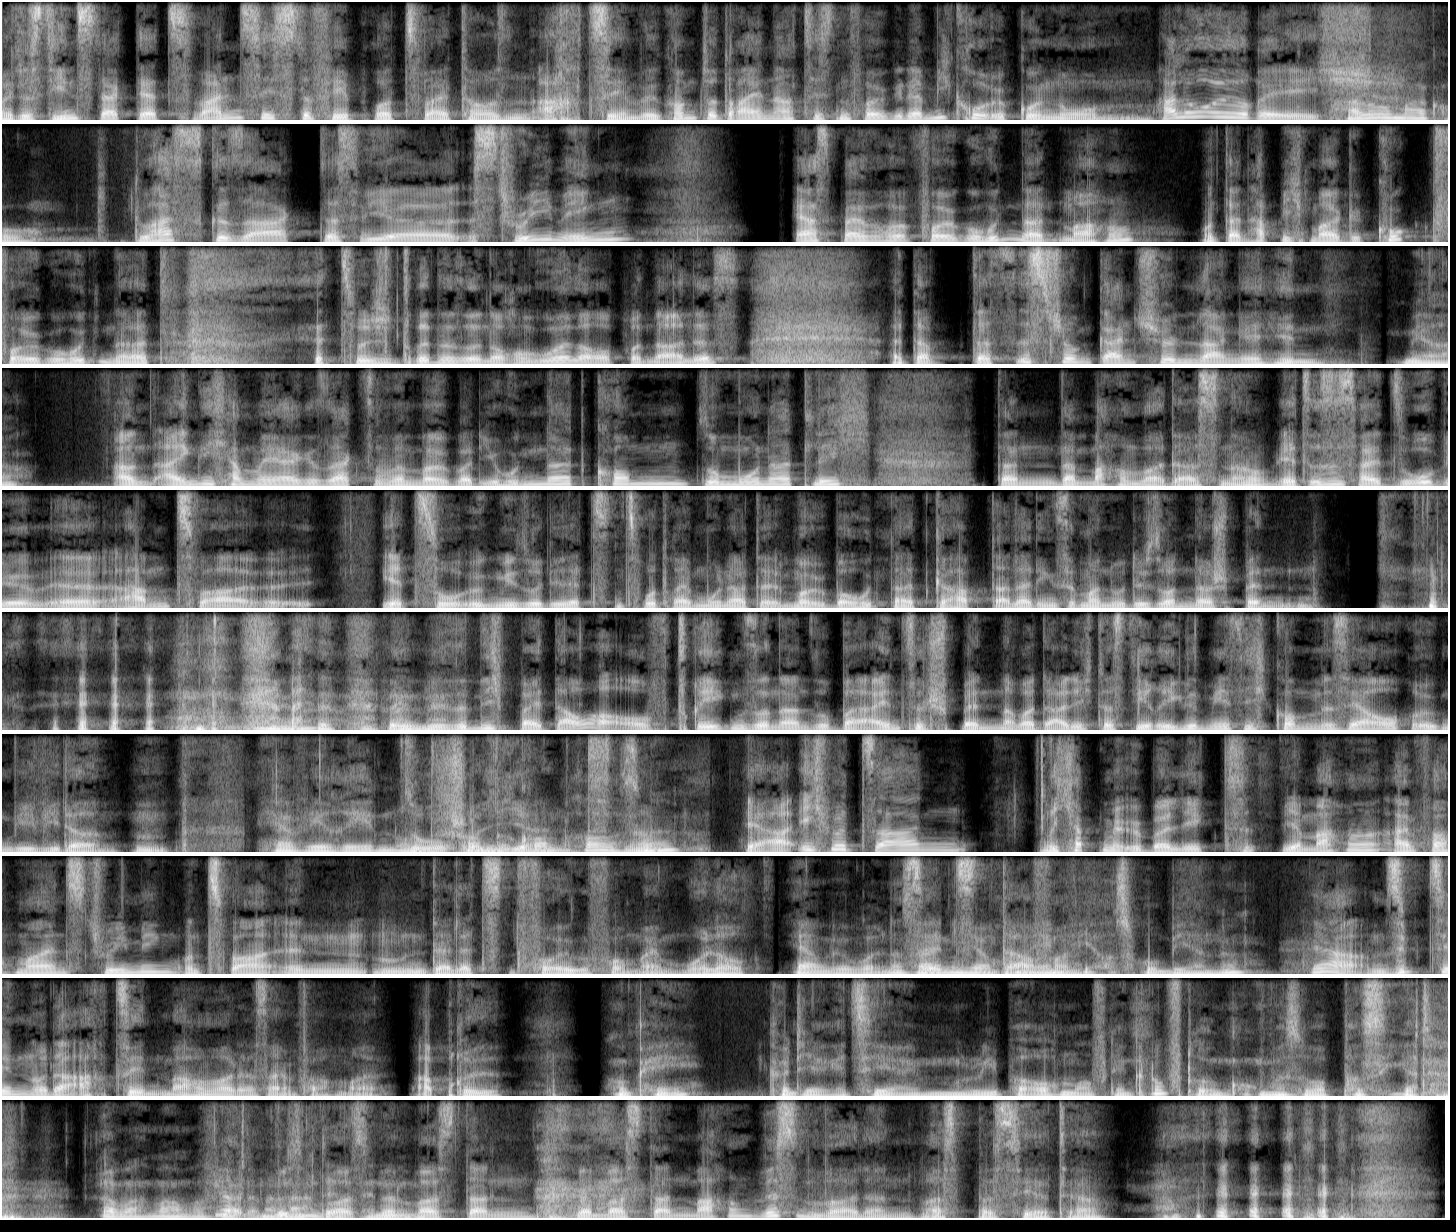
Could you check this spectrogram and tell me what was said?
Heute ist Dienstag, der 20. Februar 2018. Willkommen zur 83. Folge der Mikroökonomen. Hallo Ulrich. Hallo Marco. Du hast gesagt, dass wir Streaming erst bei Folge 100 machen. Und dann habe ich mal geguckt, Folge 100. Zwischendrin ist er noch im Urlaub und alles. Das ist schon ganz schön lange hin. Ja. Und eigentlich haben wir ja gesagt, so wenn wir über die 100 kommen, so monatlich, dann, dann machen wir das. Ne? Jetzt ist es halt so, wir äh, haben zwar äh, jetzt so irgendwie so die letzten zwei, drei Monate immer über 100 gehabt, allerdings immer nur die Sonderspenden. ja. wir sind nicht bei Daueraufträgen, sondern so bei Einzelspenden. Aber dadurch, dass die regelmäßig kommen, ist ja auch irgendwie wieder. Hm, ja, wir reden uns so schon so kommt raus. Ne? Ne? Ja, ich würde sagen, ich habe mir überlegt, wir machen einfach mal ein Streaming und zwar in der letzten Folge vor meinem Urlaub. Ja, wir wollten das Setzen eigentlich auch davon. irgendwie ausprobieren, ne? Ja, am 17. oder 18. machen wir das einfach mal. April. Okay. Ich könnte ja jetzt hier im Reaper auch mal auf den Knopf drücken, gucken, was überhaupt passiert. Aber machen wir vielleicht ja, dann mal wissen wir es. Wenn wir es dann, wenn wir es dann machen, wissen wir dann, was passiert, ja. ja.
